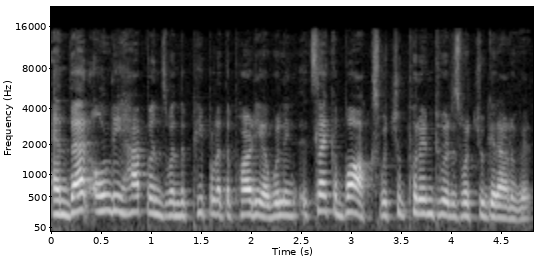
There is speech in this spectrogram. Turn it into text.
and that only happens when the people at the party are willing it's like a box what you put into it is what you get out of it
